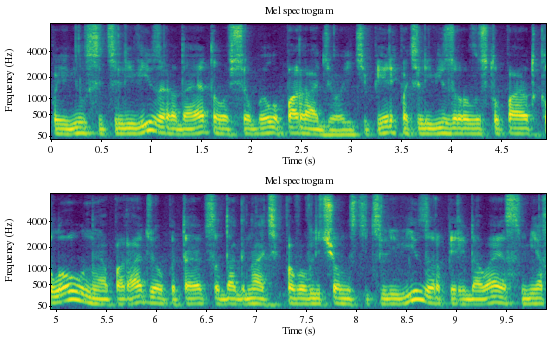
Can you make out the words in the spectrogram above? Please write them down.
появился телевизор, а до этого все было по радио. И теперь по телевизору выступают клоуны, а по радио пытаются догнать по вовлеченности телевизор, передавая смех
